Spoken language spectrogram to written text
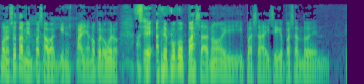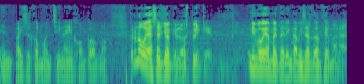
Bueno, eso también pasaba aquí en España, ¿no? Pero bueno, hace, Sí. hace poco pasa, ¿no? Y, y pasa y sigue pasando en, en países como en China y en Hong Kong, ¿no? Pero no voy a ser yo quien lo explique. Ni me voy a meter en camisas de 11 varas,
